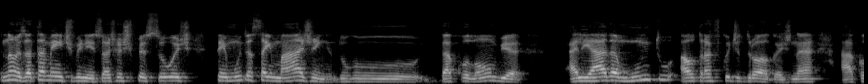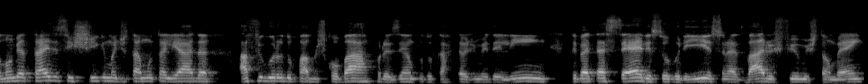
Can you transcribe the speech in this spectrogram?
Não, exatamente, Vinícius. Eu acho que as pessoas têm muito essa imagem do, da Colômbia aliada muito ao tráfico de drogas, né? A Colômbia traz esse estigma de estar muito aliada à figura do Pablo Escobar, por exemplo, do cartel de Medellín. Teve até série sobre isso, né? Vários filmes também.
